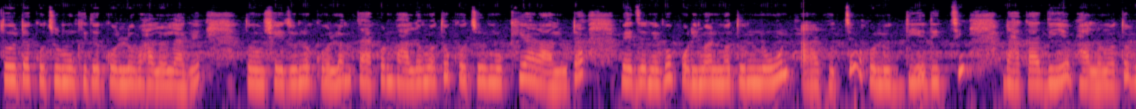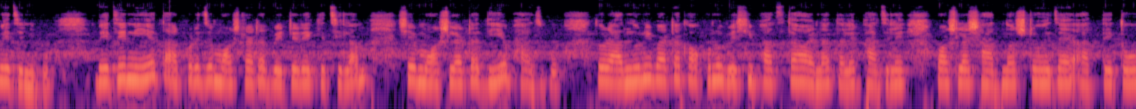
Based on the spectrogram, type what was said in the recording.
তো এটা কচুরমুখিতে করলেও ভালো লাগে। তো সেই জন্য করলাম। তো এখন ভালো মতো কচুরমুখী আর আলুটা ভেজে নেব পরিমাণ মতো নুন আর হচ্ছে হলুদ দিয়ে দিচ্ছি। ঢাকা দিয়ে ভালো মতো ভেজে নেব। ভেজে নিয়ে তারপরে যে মশলাটা বেটে রেখেছিলাম সেই মশলাটা দিয়ে ভাজবো। তো রাঁধুনি বাটা কখনো বেশি ভাজতে হয় না, তাহলে ভাজলে মশলার স্বাদ নষ্ট হয়ে যায় আর তেতোও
